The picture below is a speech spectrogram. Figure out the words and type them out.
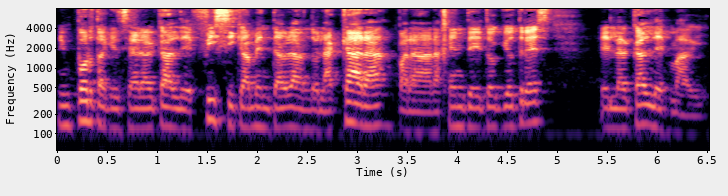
No importa quién sea el alcalde físicamente hablando, la cara para la gente de Tokio 3, el alcalde es Maggie.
